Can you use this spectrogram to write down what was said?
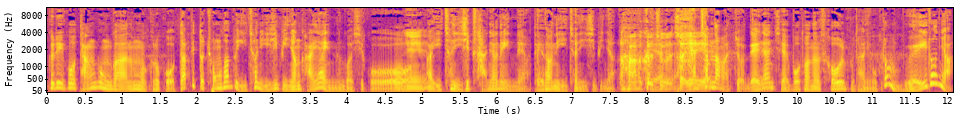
그리고 당분간은 뭐 그렇고 어차피 또 총선도 2022년 가야 있는 것이고 네. 아 2024년에 있네요. 대선이 2022년. 아, 그렇죠, 그렇죠. 예, 한참 예. 남았죠. 내년 재보선은 서울 부산이고 그럼 왜 이러냐?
